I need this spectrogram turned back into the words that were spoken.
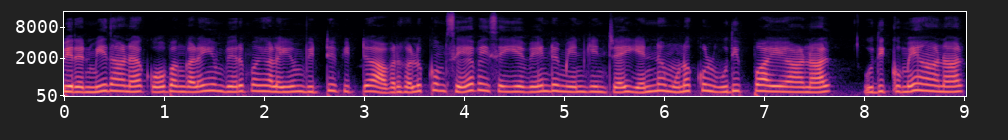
பிறர் மீதான கோபங்களையும் வெறுப்புகளையும் விட்டுவிட்டு அவர்களுக்கும் சேவை செய்ய வேண்டும் என்கின்ற எண்ணம் உனக்குள் உதிப்பாயானால் உதிக்குமே ஆனால்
